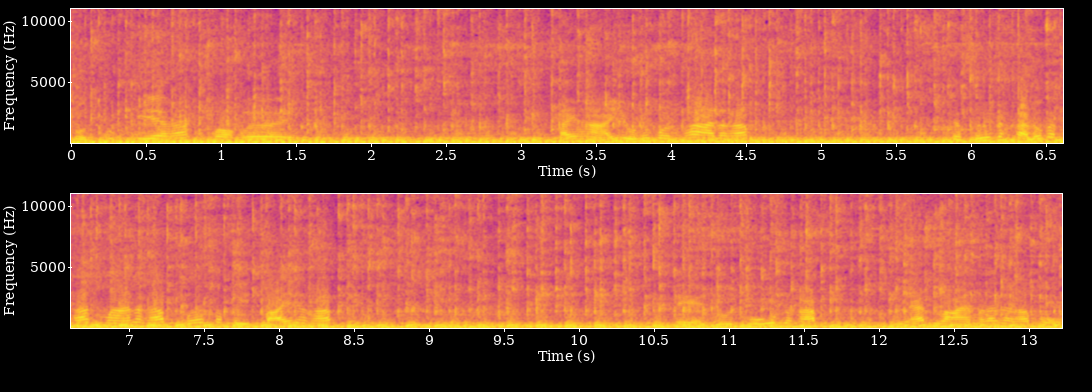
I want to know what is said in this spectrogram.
สุดทุกเกียร์ครั บบอกเลยใครหาอยู่ไม่ควรพลาดนะครับ จะซื้อจะขายรถกระทักมานะครับเบิร์สปีดไบค์นะครับเพจ YouTube นะครับมีแอดไลน์มาแล้วนะครับผม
